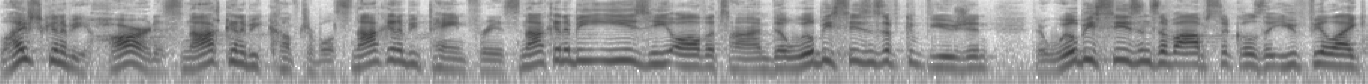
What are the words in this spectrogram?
life's going to be hard. It's not going to be comfortable. It's not going to be pain free. It's not going to be easy all the time. There will be seasons of confusion. There will be seasons of obstacles that you feel like,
